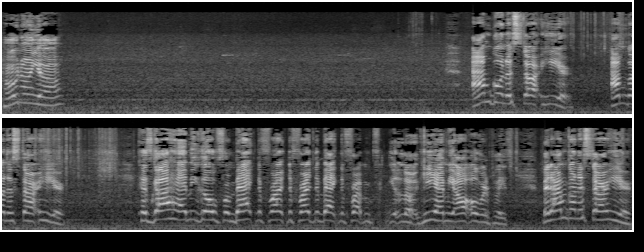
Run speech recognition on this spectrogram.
Hold on, y'all. I'm going to start here. I'm going to start here. Because God had me go from back to front to front to back to front. Look, he had me all over the place. But I'm going to start here.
